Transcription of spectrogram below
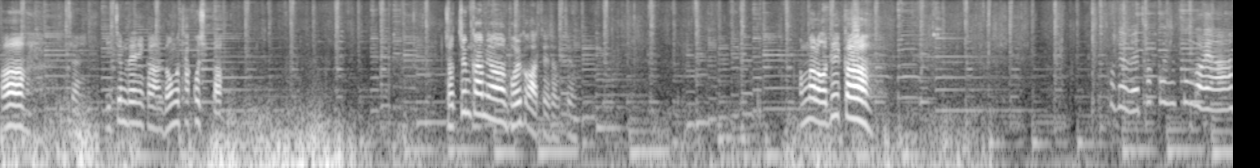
아 이쯤 되니까 너무 찾고 싶다. 저쯤 가면 보일 것 같아요 저쯤. 정말 어딜까? 그게 왜 찾고 싶은 거야?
